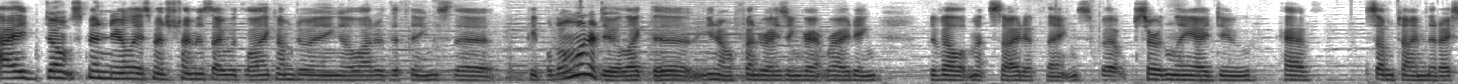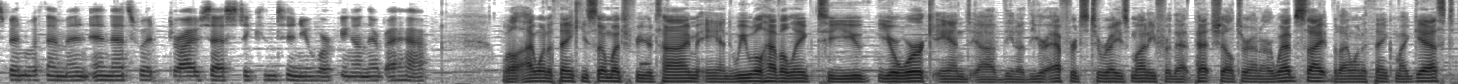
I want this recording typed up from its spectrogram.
I don't spend nearly as much time as I would like. I'm doing a lot of the things that people don't want to do, like the, you know, fundraising, grant writing, development side of things. But certainly I do have some time that I spend with them, and, and that's what drives us to continue working on their behalf. Well, I want to thank you so much for your time, and we will have a link to you, your work, and uh, you know your efforts to raise money for that pet shelter on our website. But I want to thank my guest,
